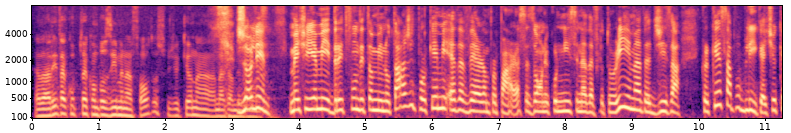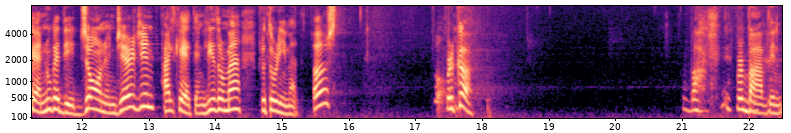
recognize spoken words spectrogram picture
Edhe arrij ta kuptoj kompozimin e fotos, kështu që kjo na na ka ndihmuar. Zholin, meqë jemi drejt fundit të minutazhit, por kemi edhe verën përpara, sezoni kur nisin edhe fluturimet të gjitha. Kërkesa publike që ke, nuk e di, Xhonin, Gjergjin, Alketin, lidhur me fluturimet, është për kë? Babin. Për babin.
